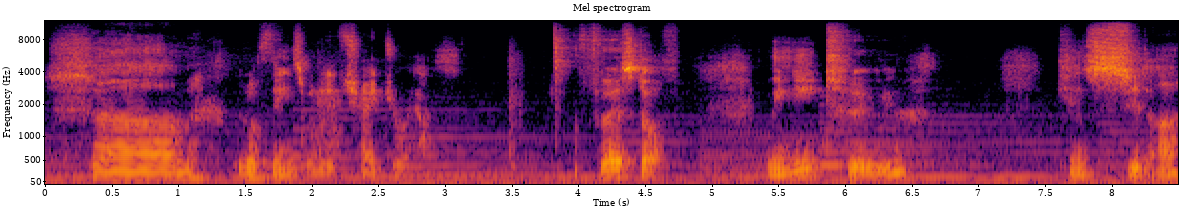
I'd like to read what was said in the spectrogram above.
some little things we need to change around. First off, we need to consider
